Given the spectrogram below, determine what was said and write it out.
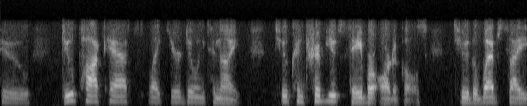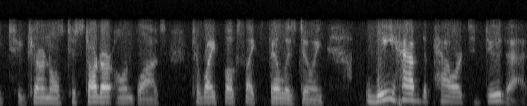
to do podcasts like you're doing tonight, to contribute SABR articles to the website, to journals, to start our own blogs, to write books like Phil is doing. We have the power to do that.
